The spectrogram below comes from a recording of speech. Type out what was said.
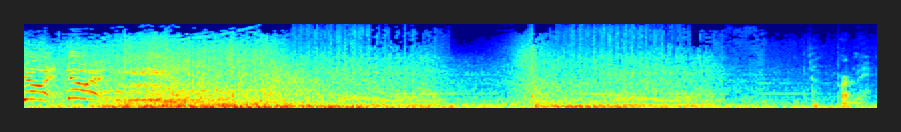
Do it! Do it! Pardon me.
